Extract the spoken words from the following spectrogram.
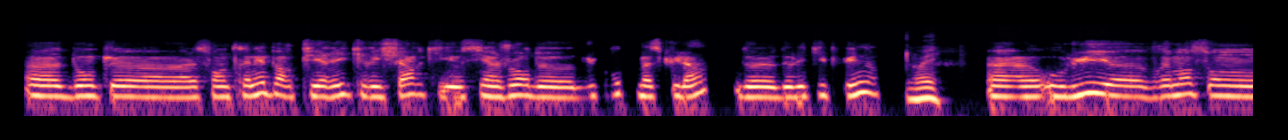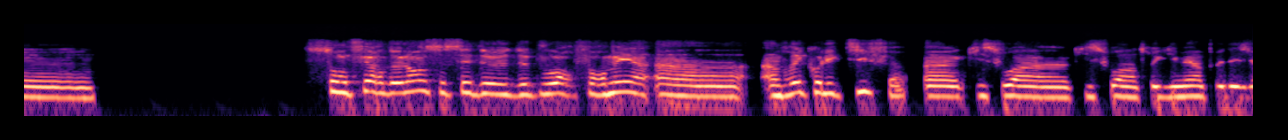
donc, elles sont entraînées par Pierrick Richard, qui est aussi un joueur de, du groupe masculin de, de l'équipe 1. Oui. où lui, vraiment, son, son fer de lance, c'est de, pouvoir former un, vrai collectif euh, qui, soit, qui soit, entre guillemets, un peu des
